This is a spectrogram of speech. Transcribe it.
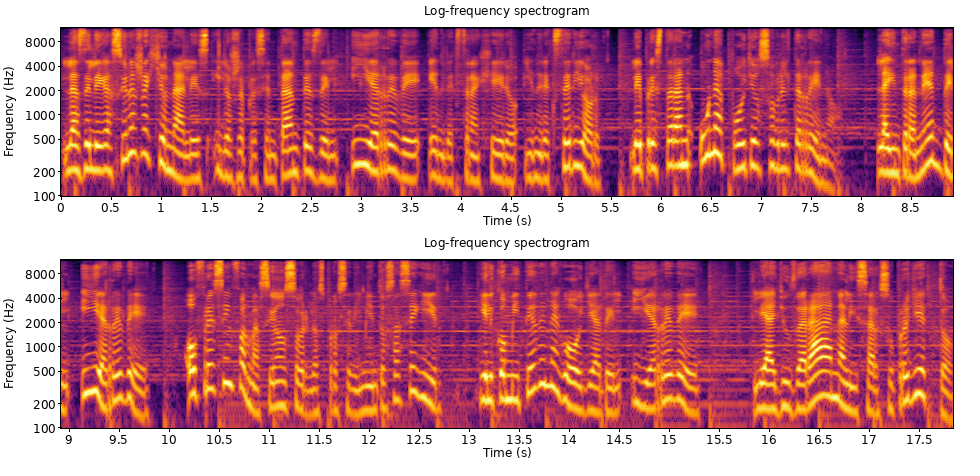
Las delegaciones regionales y los representantes del IRD en el extranjero y en el exterior le prestarán un apoyo sobre el terreno. La intranet del IRD ofrece información sobre los procedimientos a seguir y el Comité de Nagoya del IRD le ayudará a analizar su proyecto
